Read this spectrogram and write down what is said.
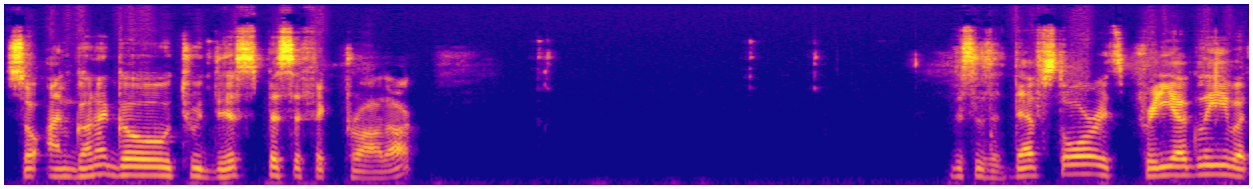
So I'm gonna go to this specific product This is a dev store. It's pretty ugly, but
